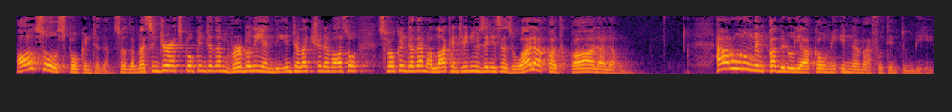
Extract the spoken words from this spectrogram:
also spoken to them. So the messenger had spoken to them verbally and the intellect should have also spoken to them. Allah continues and He says, وَلَقَدْ قَالَ لَهُمْ هَارُونُ مِنْ قَبْلُ يَا قَوْمِ إِنَّمَا فُتِنْتُمْ بِهِ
